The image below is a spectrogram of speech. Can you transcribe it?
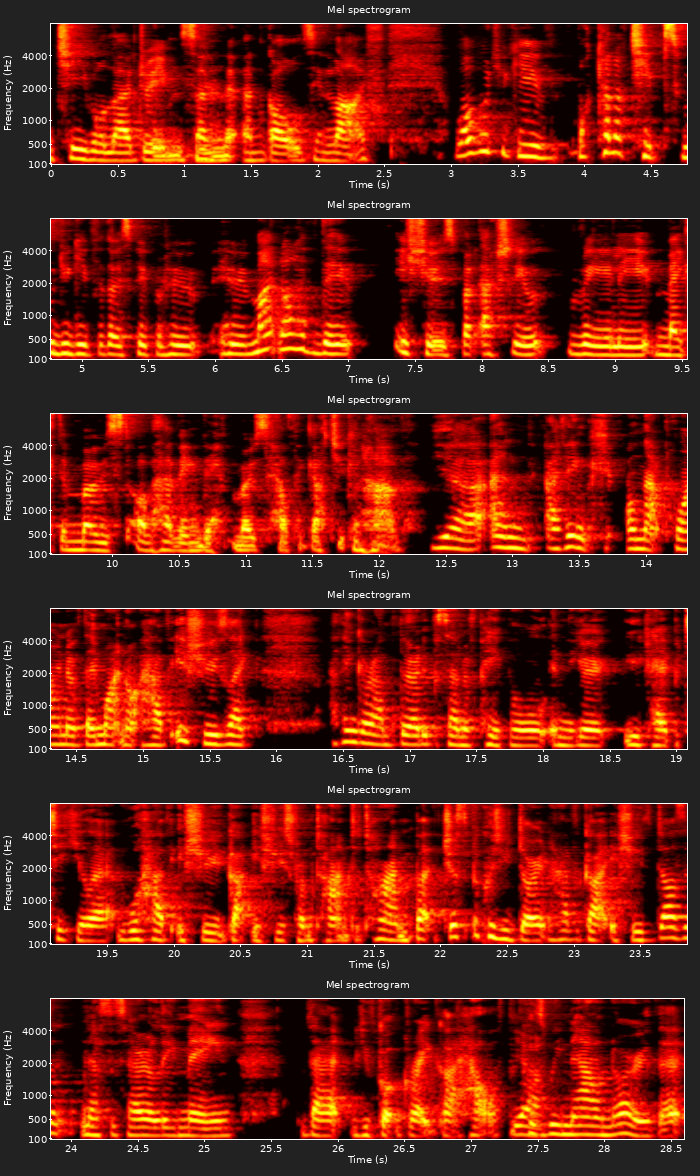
achieve all our dreams and, and goals in life. What would you give? What kind of tips would you give for those people who who might not have the issues, but actually really make the most of having the most healthy gut you can have? Yeah, and I think on that point of they might not have issues, like I think around 30% of people in the UK particular will have issue gut issues from time to time. But just because you don't have gut issues doesn't necessarily mean that you've got great gut health because yeah. we now know that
